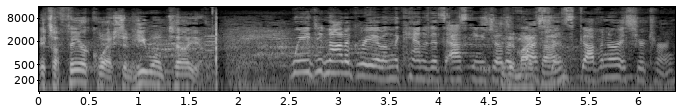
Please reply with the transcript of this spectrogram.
It's a fair question. He won't tell you. We did not agree on the candidates asking each other questions. Governor, it's your turn.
